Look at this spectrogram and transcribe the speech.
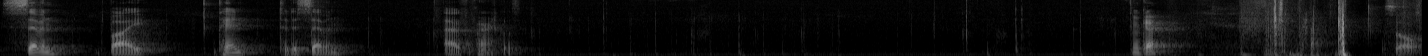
7 by 10 to the 7 alpha particles. Okay? So,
